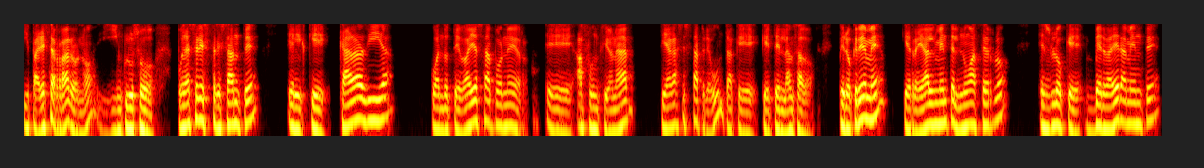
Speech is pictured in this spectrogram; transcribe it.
y parece raro, ¿no? incluso puede ser estresante el que cada día, cuando te vayas a poner eh, a funcionar, te hagas esta pregunta que, te he lanzado. Pero créeme que realmente el no hacerlo es lo que verdaderamente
